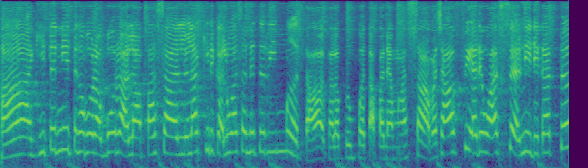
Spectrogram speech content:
Ah, kita ni tengah borak-borak lah pasal lelaki dekat luar sana terima tak kalau perempuan tak pandai masak. Macam Afiq ada WhatsApp ni, dia kata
